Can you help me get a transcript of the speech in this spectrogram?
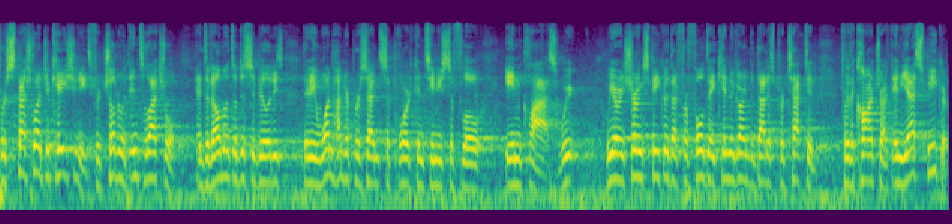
for special education needs, for children with intellectual and developmental disabilities, that a 100% support continues to flow in class. We're we are ensuring, Speaker, that for full-day kindergarten, that that is protected for the contract. And yes, Speaker,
